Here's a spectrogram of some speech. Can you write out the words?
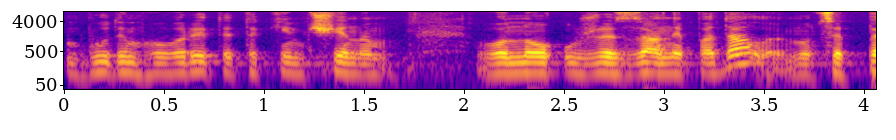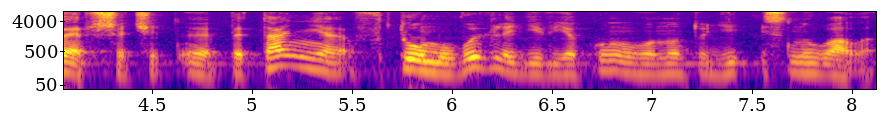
будемо говорити таким чином, воно вже занепадало, ну це перше е, питання в тому вигляді, в якому воно тоді існувало.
